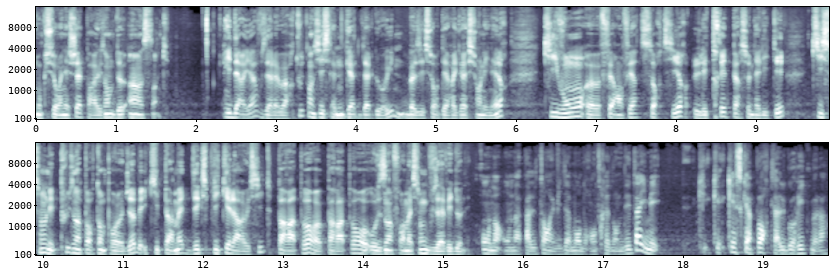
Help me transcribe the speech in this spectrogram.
Donc sur une échelle par exemple de 1 à 5. Et derrière, vous allez avoir tout un système d'algorithmes basé sur des régressions linéaires qui vont euh, faire en fait sortir les traits de personnalité qui sont les plus importants pour le job et qui permettent d'expliquer la réussite par rapport, par rapport aux informations que vous avez données. On n'a pas le temps évidemment de rentrer dans le détail, mais qu'est-ce qu'apporte l'algorithme là?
